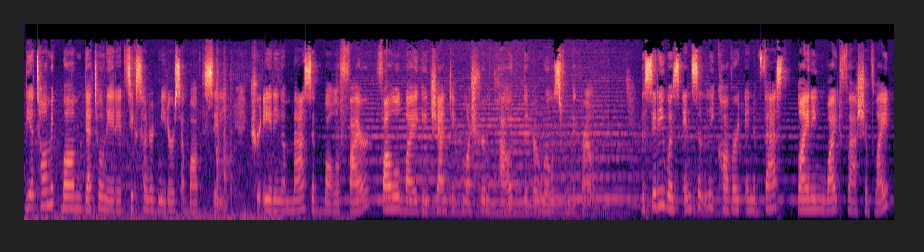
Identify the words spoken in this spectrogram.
The atomic bomb detonated 600 meters above the city, creating a massive ball of fire, followed by a gigantic mushroom cloud that arose from the ground. The city was instantly covered in a vast, blinding white flash of light,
